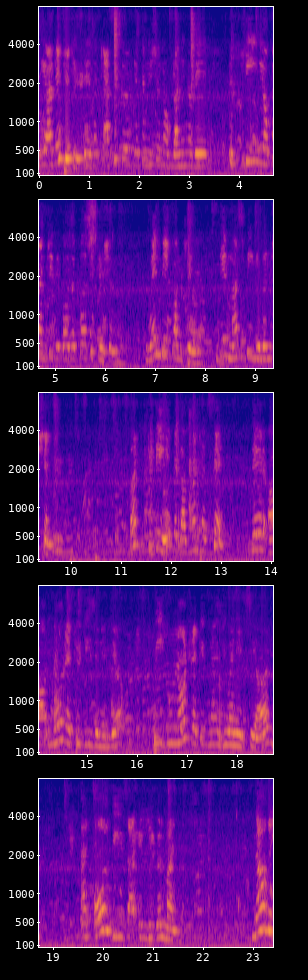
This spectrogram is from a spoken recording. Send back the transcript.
they are refugees. There's a classical definition of running away, fleeing your country because of persecution. When they come here, they must be given shelter. But today, the government has said there are no refugees in India. We do not recognize UNHCR, and all these are illegal migrants. Now the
